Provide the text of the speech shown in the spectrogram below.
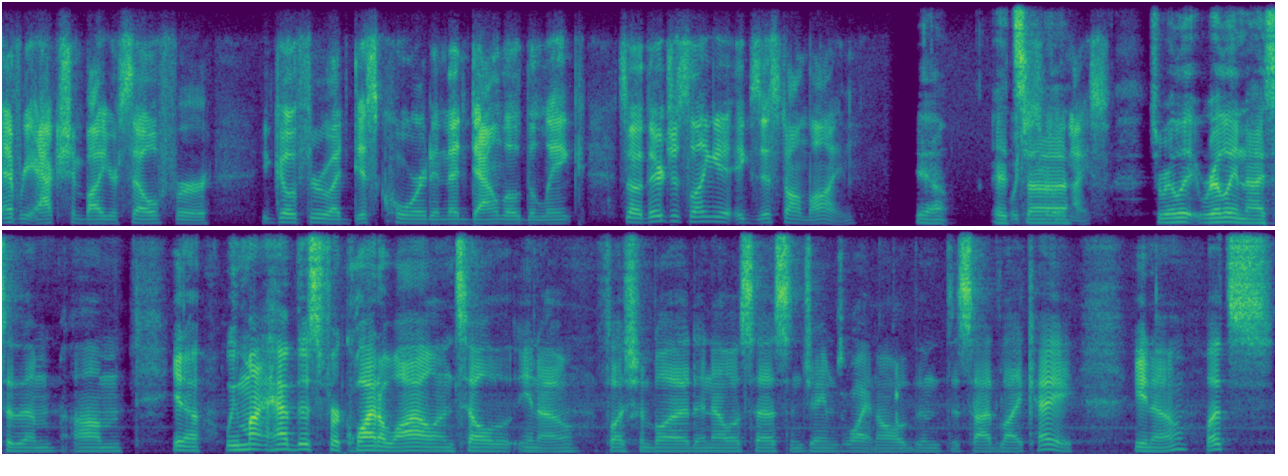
every action by yourself or you go through a Discord and then download the link. So they're just letting it exist online, Yeah, which it's is uh, really nice. It's really really nice of them. Um, you know, we might have this for quite a while until you know Flesh and Blood and LSS and James White and all of them decide like, hey, you know, let's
